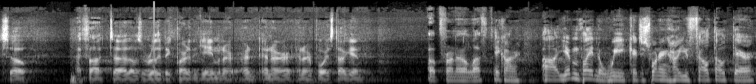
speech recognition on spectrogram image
So I thought uh, that was a really big part of the game, and our and our and our boys dug in. Up front on the left. Hey, Connor. Uh, you haven't played in a week. I'm just wondering how you felt out there.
